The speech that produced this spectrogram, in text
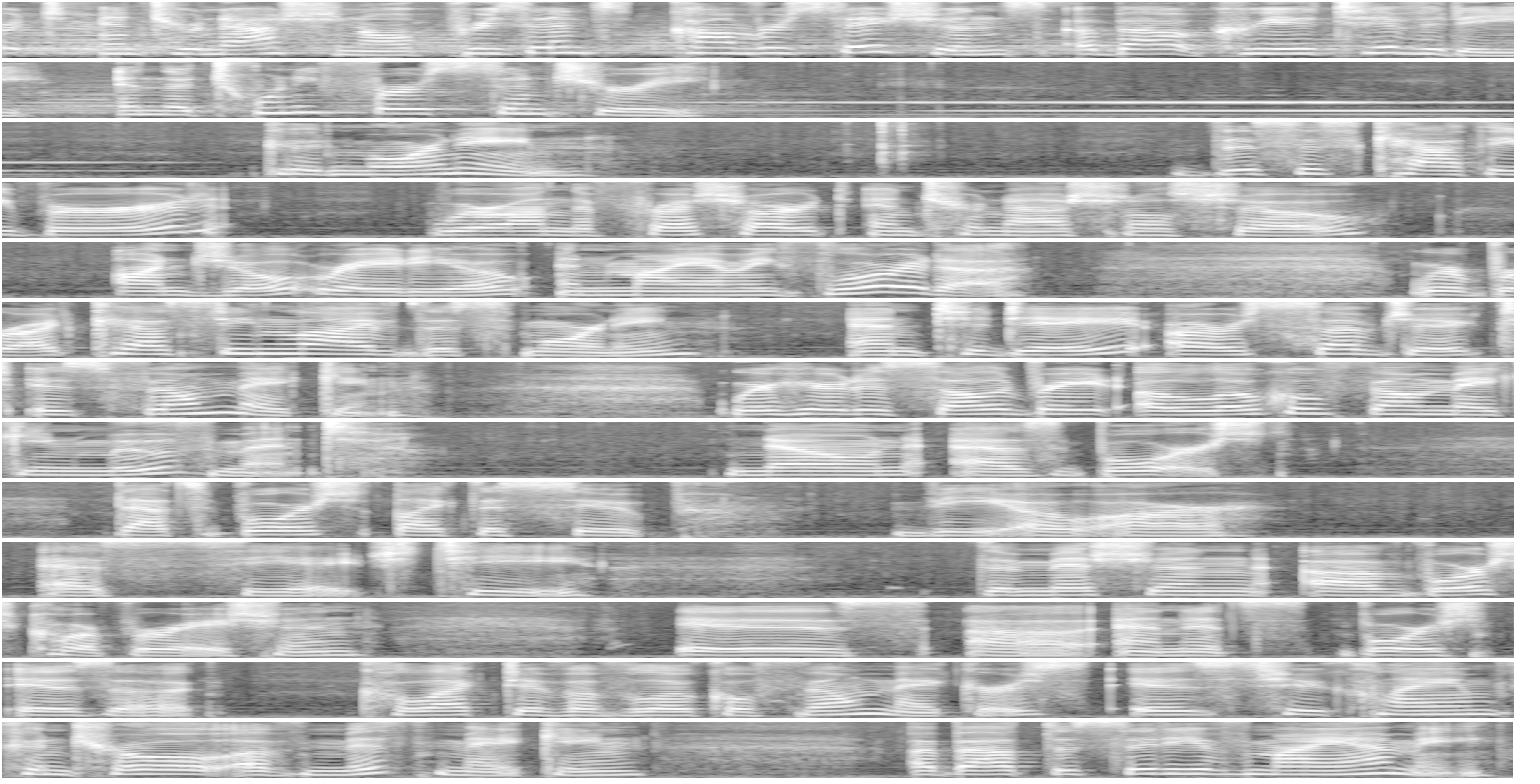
Art International presents conversations about creativity in the 21st century. Good morning. This is Kathy Bird. We're on the Fresh Art International show on Jolt Radio in Miami, Florida. We're broadcasting live this morning, and today our subject is filmmaking. We're here to celebrate a local filmmaking movement known as Borscht. That's Borscht like the soup, B O R S C H T. The mission of Borscht Corporation is, uh, and it's Borscht is a collective of local filmmakers, is to claim control of myth making about the city of Miami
